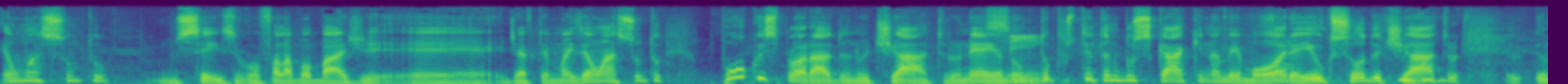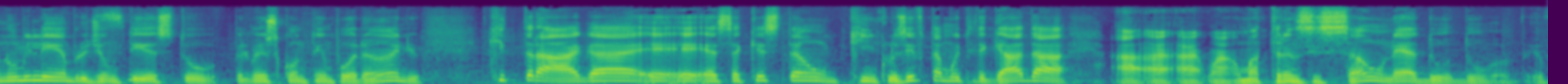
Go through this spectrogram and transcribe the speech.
é um assunto, não sei se vou falar bobagem, é, Jeff, mas é um assunto pouco explorado no teatro, né? Eu Sim. não tô tentando buscar aqui na memória, eu que sou do teatro, eu, eu não me lembro de um texto, pelo menos contemporâneo, que traga é, é, essa questão, que inclusive está muito ligada a, a, a, uma transição, né? Do, do, eu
